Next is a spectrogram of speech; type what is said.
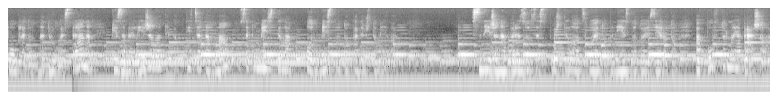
погледот на друга страна, ќе забележала дека птицата малку се поместила од местото каде што би Снежана брзо се спуштила од своето гнездо до езерото, па повторно ја прашала.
